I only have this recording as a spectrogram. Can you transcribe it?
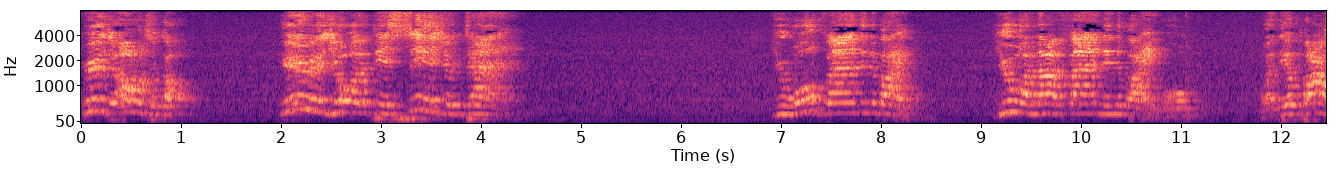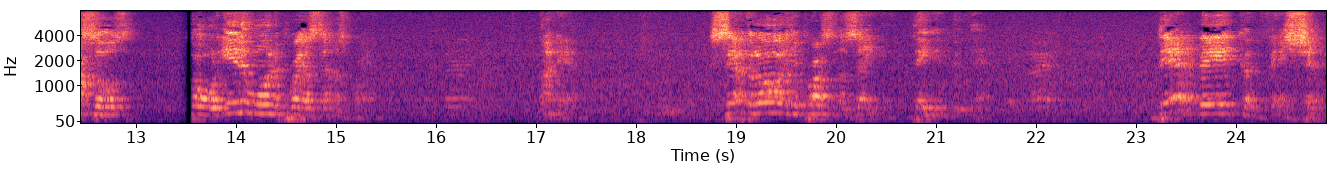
Here's the altar call. Here is your decision time. You won't find in the Bible. You will not find in the Bible where the apostles told anyone to pray a sinner's prayer. Not there. Accept the Lord as your personal Savior. They didn't do that. Deathbed confession.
